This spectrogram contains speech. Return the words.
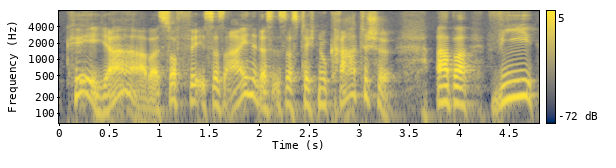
Okay, ja, aber Software ist das eine, das ist das Technokratische. Aber wie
